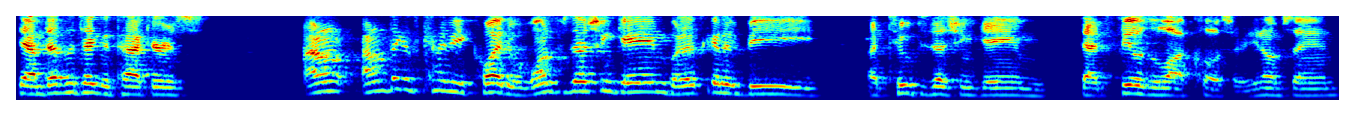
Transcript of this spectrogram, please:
Yeah, I'm definitely taking the Packers. I don't. I don't think it's going to be quite a one possession game, but it's going to be a two possession game that feels a lot closer. You know what I'm saying?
